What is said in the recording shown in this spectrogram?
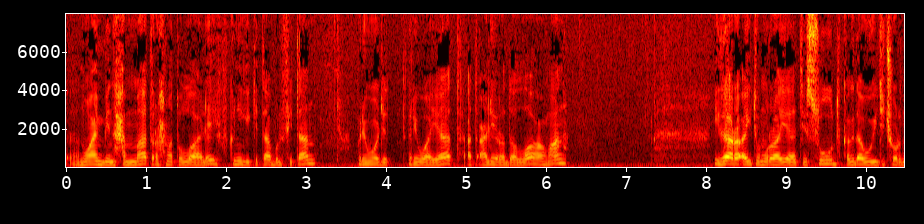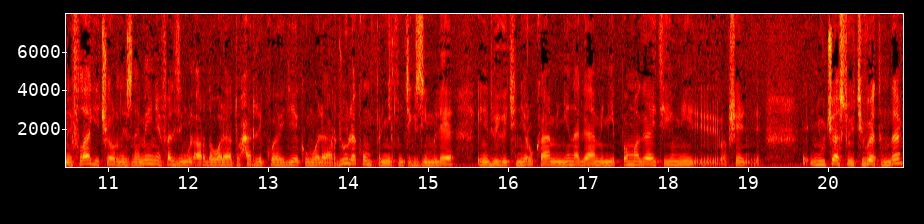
э, Нуайм бин Хаммад, рахматуллах алейх, в книге Китабуль Фитан приводит риваят от Али радаллаху ан, Ида раайтум раяти суд, когда увидите черные флаги, черные знамения, фальзимуль арда валя тухаррику айдекум валя арджулякум, приникните к земле и не двигайте ни руками, ни ногами, не помогайте им, ни, вообще не участвуйте в этом, да?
